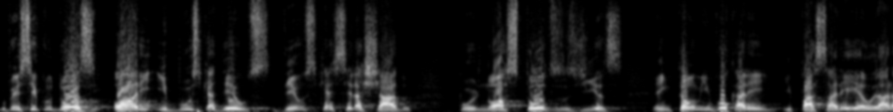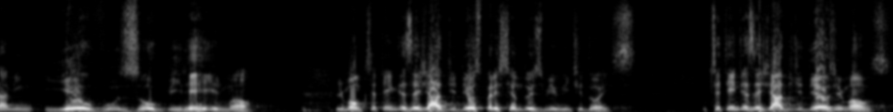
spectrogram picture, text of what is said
O versículo 12: ore e busque a Deus. Deus quer ser achado por nós todos os dias. Então me invocarei e passarei a orar a mim, e eu vos ouvirei, irmão. Irmão, o que você tem desejado de Deus para esse ano 2022? O que você tem desejado de Deus, irmãos.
